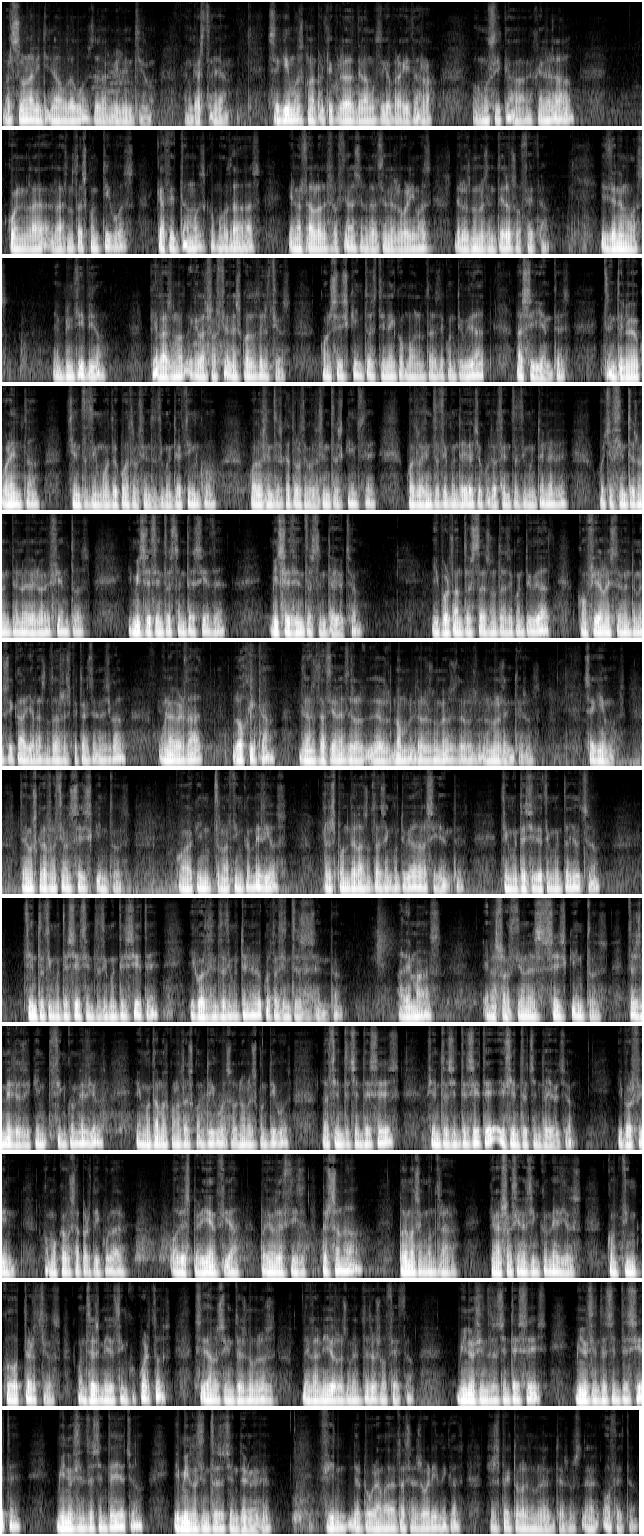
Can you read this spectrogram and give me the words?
Barcelona, 29 d'agost de 2021, en castellà. Seguimos con la particularidad de la música para guitarra o música en general con la, las notas contiguas que aceptamos como dadas en la tabla de fracciones y notaciones logaritmas de los números enteros o z. Y tenemos, en principio, que las, que las fracciones 4 tercios con 6 quintos tienen como notas de contigüidad las siguientes. 39, 40, 154, 155, 414, 415, 458, 459, 899, 900 y 1637, 1638. Y por tanto estas notas de continuidad confieren al instrumento musical y a las notas respecto al instrumento musical una verdad lógica de las notaciones de los, de los, nombres, de los números de los, números enteros. Seguimos. Tenemos que la fracción 6 quintos una 5 medios responde a las notas en continuidad a las siguientes. 57, 58, 156, 157 y 459, 460. Además, en las fracciones 6 quintos, 3 medios y 5 medios, encontramos con notas contiguas o nombres contiguos las 186, 187 y 188. Y por fin, como causa particular o de experiencia, podemos decir personal, podemos encontrar que en las fracciones 5 medios con 5 tercios, con 3 medios y 5 cuartos, se dan los siguientes números del anillo de los números enteros o Z. 1986, 1987, 1988 y 1989. Fin del programa de notaciones logarítmicas respecto a los números enteros, eh, o Z.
